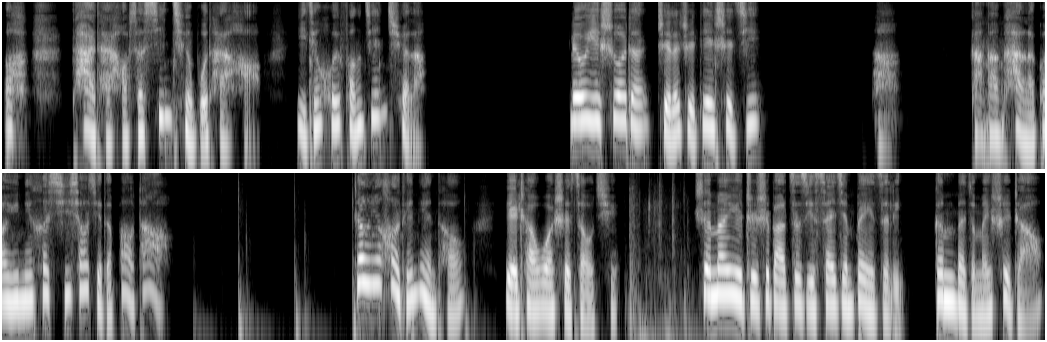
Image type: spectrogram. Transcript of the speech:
哦，太太好像心情不太好，已经回房间去了。刘姨说着，指了指电视机。啊。刚刚看了关于您和席小姐的报道，张云浩点点头，也朝卧室走去。沈曼玉只是把自己塞进被子里，根本就没睡着。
